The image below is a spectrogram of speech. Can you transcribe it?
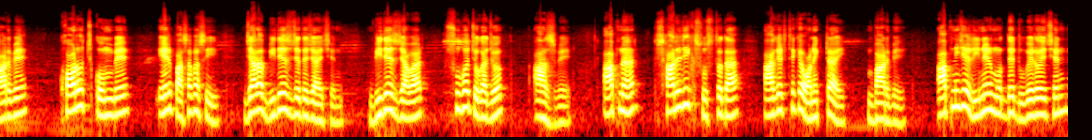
বাড়বে, খরচ কমবে। এর পাশাপাশি যারা বিদেশ যেতে চাইছেন, বিদেশ যাওয়ার শুভ যোগাযোগ আসবে। আপনার শারীরিক সুস্থতা আগের থেকে অনেকটাই বাড়বে। আপনি যে ঋণের মধ্যে ডুবে রয়েছেন,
